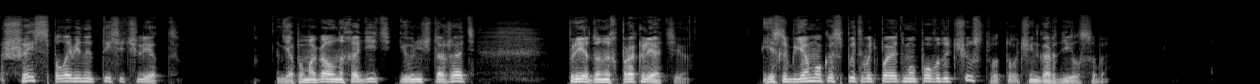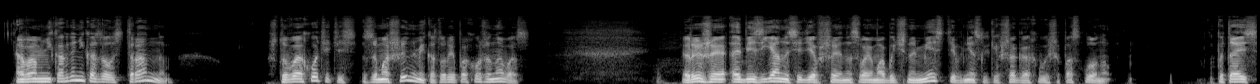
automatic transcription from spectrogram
Шесть с половиной тысяч лет. Я помогал находить и уничтожать преданных проклятию. Если бы я мог испытывать по этому поводу чувства, то очень гордился бы. А вам никогда не казалось странным, что вы охотитесь за машинами, которые похожи на вас? Рыжая обезьяна, сидевшая на своем обычном месте в нескольких шагах выше по склону, пытаясь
